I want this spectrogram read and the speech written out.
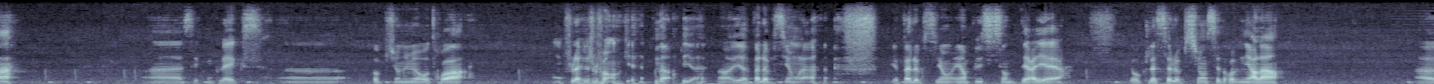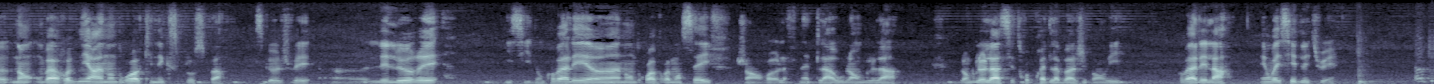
Ah, c'est complexe. Euh, option numéro 3. En flashbang. non, il n'y a, pas l'option là. Il n'y a pas l'option. Et en plus, ils sont derrière. Donc la seule option, c'est de revenir là. Euh, non, on va revenir à un endroit qui n'explose pas. Parce que je vais euh, les leurrer ici. Donc on va aller euh, à un endroit vraiment safe. Genre euh, la fenêtre là ou l'angle là. L'angle là, c'est trop près de là-bas, j'ai pas envie. On va aller là. Et on va essayer de les tuer. Ok,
